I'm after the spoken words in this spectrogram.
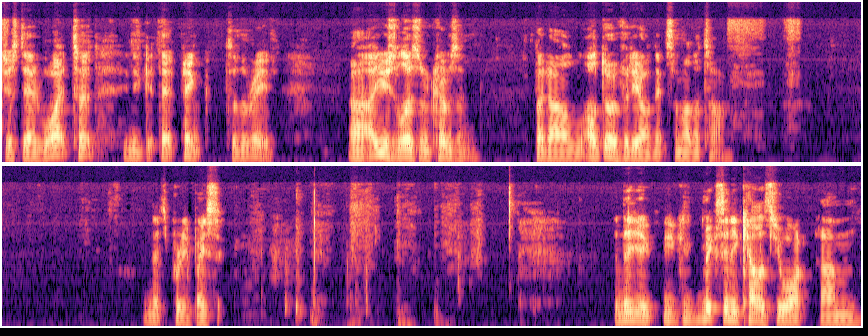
just add white to it, and you get that pink to the red. Uh, I use alizarin crimson but I'll, I'll do a video on it some other time. And that's pretty basic. And then you, you can mix any colors you want. Um,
